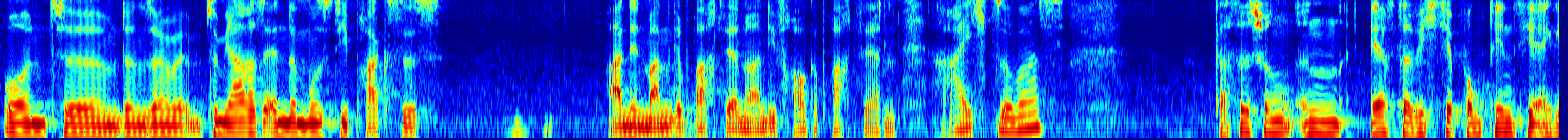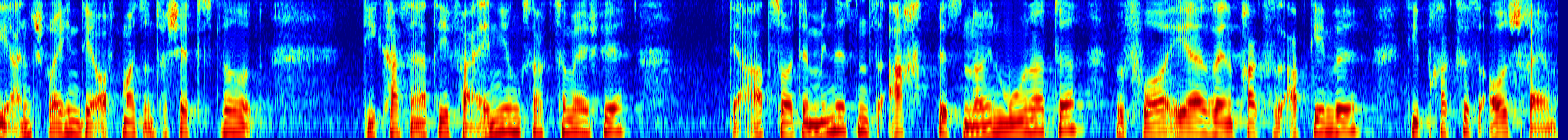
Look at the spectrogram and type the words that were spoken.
Und äh, dann sagen wir, zum Jahresende muss die Praxis an den Mann gebracht werden oder an die Frau gebracht werden. Reicht sowas? Das ist schon ein erster wichtiger Punkt, den Sie eigentlich ansprechen, der oftmals unterschätzt wird. Die Kassenärztliche Vereinigung sagt zum Beispiel, der Arzt sollte mindestens acht bis neun Monate, bevor er seine Praxis abgeben will, die Praxis ausschreiben.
